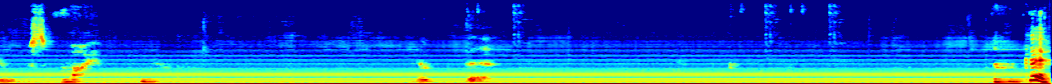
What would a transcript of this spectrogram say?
Use my there. Okay.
